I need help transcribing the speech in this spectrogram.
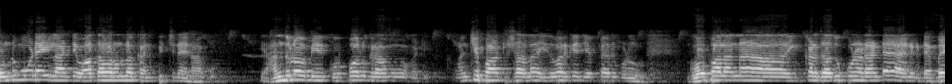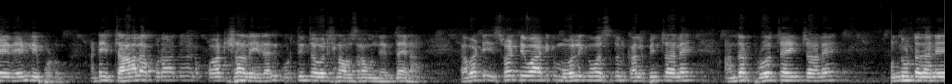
రెండు మూడే ఇలాంటి వాతావరణంలో కనిపించినాయి నాకు. అందులో మీ కుప్పోలు గ్రామం ఒకటి. మంచి పాఠశాల ఇదివరకే చెప్పారు ఇప్పుడు గోపాలన్న ఇక్కడ చదువుకున్నాడంటే ఆయనకు డెబ్బై ఐదేళ్ళు ఇప్పుడు. అంటే చాలా పురాతనమైన పాఠశాల ఇదని గుర్తించవలసిన అవసరం ఉంది ఎంతైనా. కాబట్టి ఇటువంటి వాటికి మౌలిక వసతులు కల్పించాలి అందరు ప్రోత్సహించాలి ముందుంటుందని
